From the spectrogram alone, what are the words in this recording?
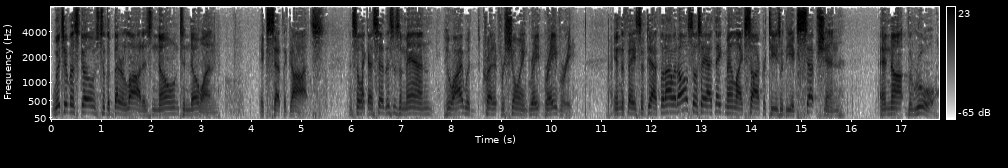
Which of us goes to the better lot is known to no one except the gods. And so, like I said, this is a man who I would credit for showing great bravery in the face of death. But I would also say I think men like Socrates are the exception and not the rule.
